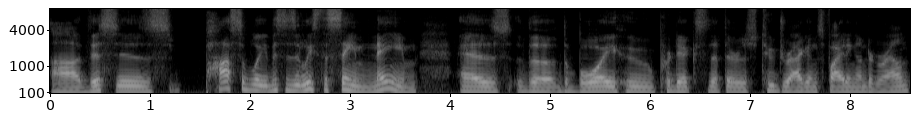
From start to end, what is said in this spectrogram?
Uh, this is possibly, this is at least the same name as the, the boy who predicts that there's two dragons fighting underground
